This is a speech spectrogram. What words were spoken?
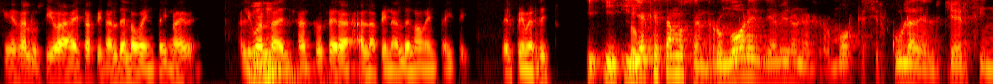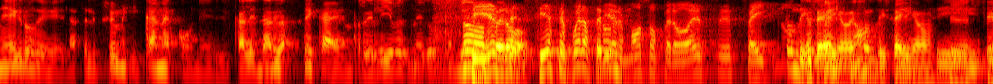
que es alusiva a esa final del 99, al igual la del Santos era a la final del 96, del primer título. Y, y, ya que estamos en rumores, ya vieron el rumor que circula del jersey negro de la selección mexicana con el calendario azteca en relieves negros. sí, pero, si ese fuera sería hermoso, pero es, es fake, ¿no? Es un diseño, es, un diseño. Sí, sí,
